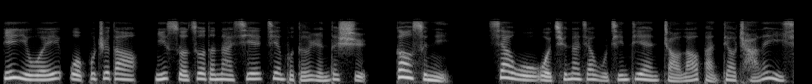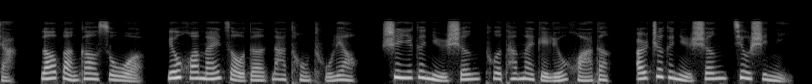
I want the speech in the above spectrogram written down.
别以为我不知道你所做的那些见不得人的事，告诉你。下午我去那家五金店找老板调查了一下，老板告诉我，刘华买走的那桶涂料是一个女生托他卖给刘华的，而这个女生就是你。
